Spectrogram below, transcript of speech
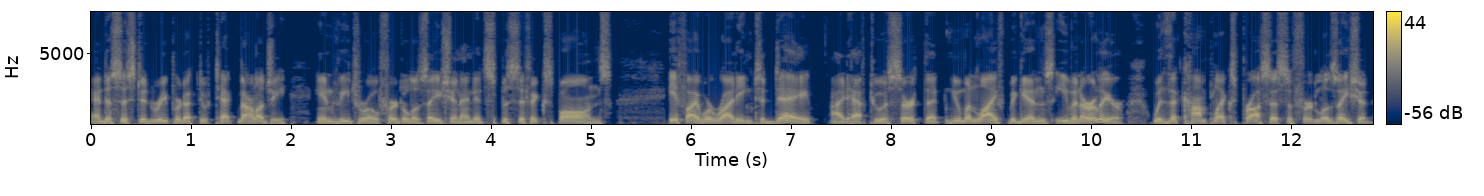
and assisted reproductive technology, in vitro fertilization, and its specific spawns. If I were writing today, I'd have to assert that human life begins even earlier with the complex process of fertilization,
